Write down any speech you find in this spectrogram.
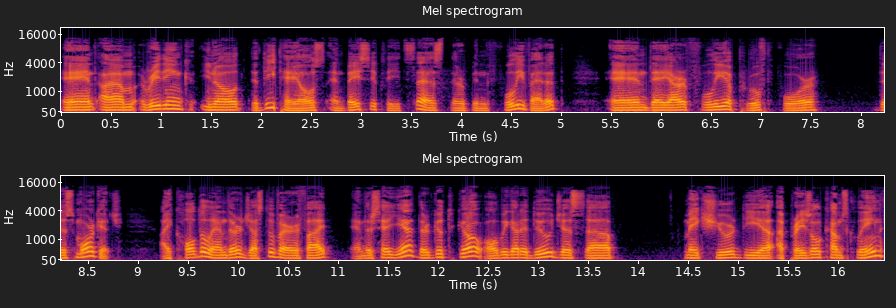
And I'm reading, you know, the details, and basically it says they've been fully vetted, and they are fully approved for this mortgage. I called the lender just to verify, and they say, yeah, they're good to go. All we got to do just uh, make sure the uh, appraisal comes clean,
